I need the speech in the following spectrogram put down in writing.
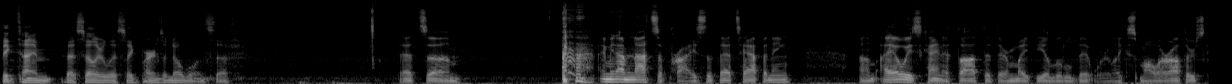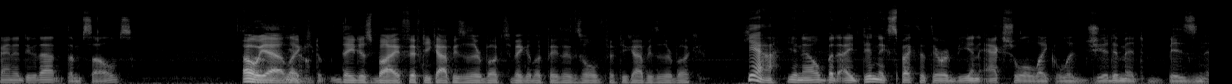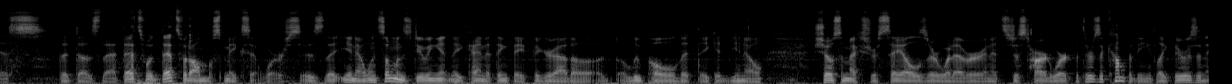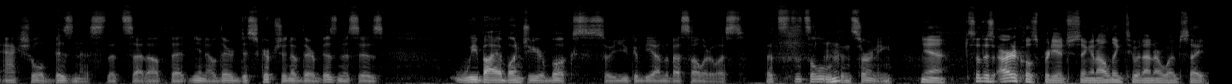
big time bestseller lists like Barnes and Noble and stuff. That's um. I mean, I'm not surprised that that's happening. Um, I always kind of thought that there might be a little bit where like smaller authors kind of do that themselves. Oh yeah, you like know, they just buy 50 copies of their book to make it look like they sold 50 copies of their book. Yeah, you know, but I didn't expect that there would be an actual like legitimate business that does that. That's what that's what almost makes it worse is that, you know, when someone's doing it and they kind of think they figured out a, a loophole that they could, you know, show some extra sales or whatever and it's just hard work, but there's a company, like there is an actual business that's set up that, you know, their description of their business is we buy a bunch of your books so you can be on the bestseller list. That's that's a little concerning. Yeah. So this article is pretty interesting, and I'll link to it on our website.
